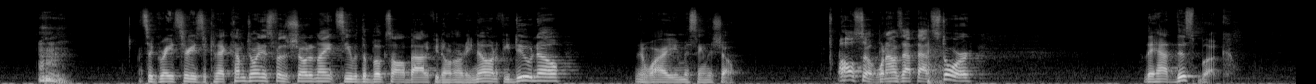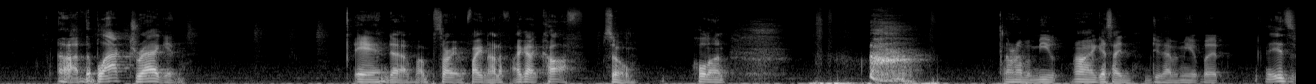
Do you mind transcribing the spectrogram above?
it's a great series to connect. Come join us for the show tonight. See what the book's all about if you don't already know, and if you do know, then why are you missing the show? Also, when I was at that store, they had this book, uh, The Black Dragon. And uh, I'm sorry, I'm fighting out. Of, I got a cough, so hold on. I don't have a mute. Oh, I guess I do have a mute, but it's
